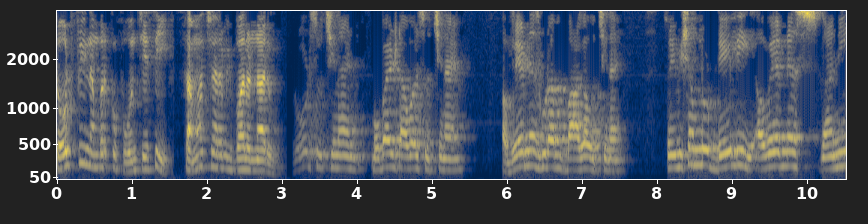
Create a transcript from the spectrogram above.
టోల్ ఫ్రీ నంబర్కు ఫోన్ చేసి సమాచారం ఇవ్వాలన్నారు. రోడ్స్ వచ్చినాయి మొబైల్ టవర్స్ వచ్చినాయి. అవేర్నెస్ కూడా బాగా వచ్చినాయి. సో ఈ విషయంలో డైలీ అవేర్నెస్ కానీ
